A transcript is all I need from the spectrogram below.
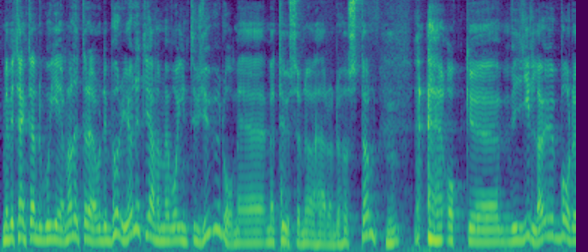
Men vi tänkte ändå gå igenom lite där och det börjar lite grann med vår intervju då med, med Tusenö här under hösten. Och eh, vi gillar ju både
